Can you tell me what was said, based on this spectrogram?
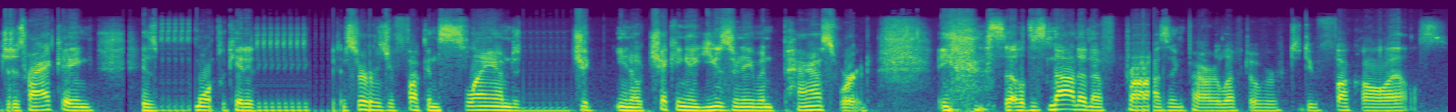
just tracking is more complicated. Servers are fucking slammed. You know, checking a username and password. so there's not enough processing power left over to do fuck all else.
